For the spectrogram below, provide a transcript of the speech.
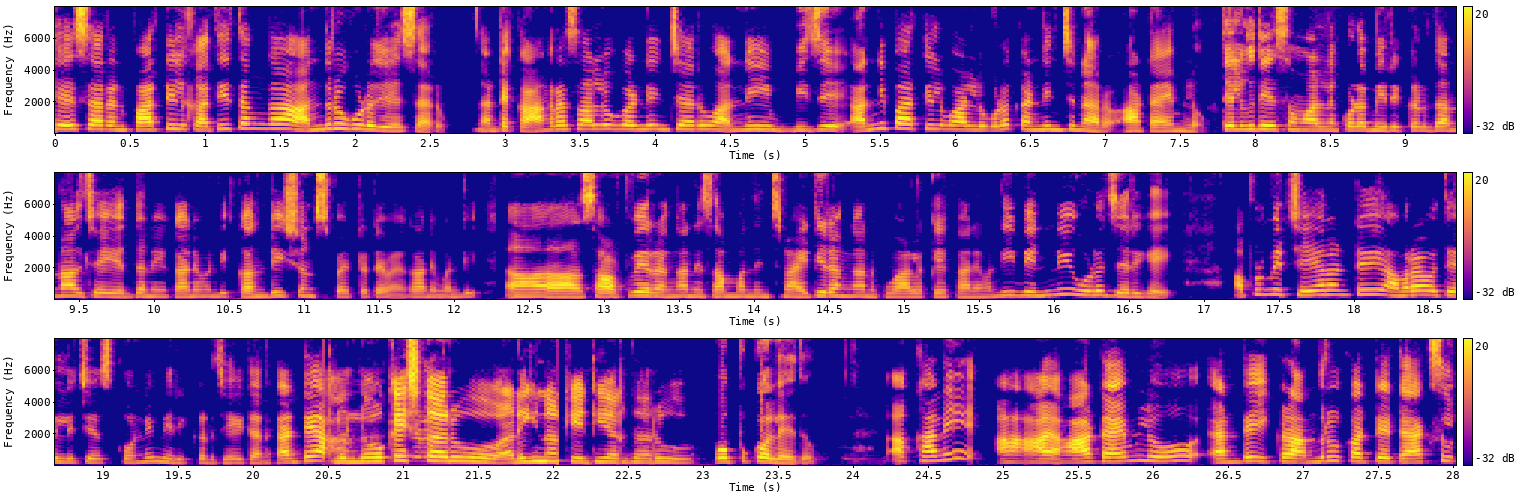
చేశారని పార్టీలకు అతీతంగా అందరూ కూడా చేశారు. అంటే కాంగ్రెస్ వాళ్ళు ఖండించారు అన్ని బీజే అన్ని పార్టీల వాళ్ళు కూడా ఖండించినారు ఆ టైంలో. తెలుగుదేశం వాళ్ళని కూడా మీరు ఇక్కడ ధర్నాలు చేయొద్దని కానివ్వండి కండిషన్స్ పెట్టడమే కానివ్వండి సాఫ్ట్వేర్ రంగానికి సంబంధించిన ఐటీ రంగానికి వాళ్ళకే కానివ్వండి ఇవన్నీ కూడా జరిగాయి. అప్పుడు మీరు చేయాలంటే అమరావతి వెళ్ళి చేసుకోండి మీరు ఇక్కడ చేయడానికి అంటే లోకేష్ గారు అడిగిన కేటీఆర్ గారు ఒప్పుకోలేదు. కానీ ఆ టైంలో అంటే ఇక్కడ అందరూ కట్టే ట్యాక్సులు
